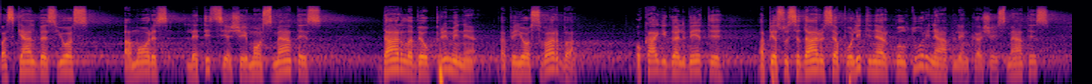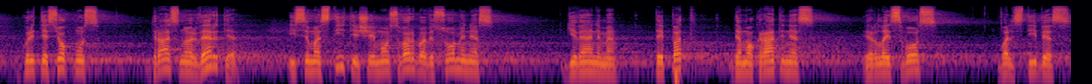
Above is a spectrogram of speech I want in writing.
paskelbęs juos Amoris Leticija šeimos metais, dar labiau priminė apie jo svarbą, o kągi kalbėti apie susidariusią politinę ir kultūrinę aplinką šiais metais, kuri tiesiog mus drąsino ir vertė įsimastyti šeimos svarbą visuomenės gyvenime, taip pat demokratinės ir laisvos valstybės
